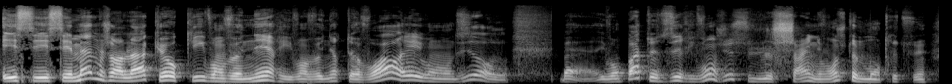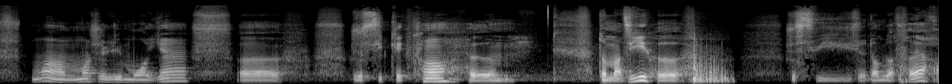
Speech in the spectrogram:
Et c'est ces mêmes gens-là que, ils vont venir, ils vont venir te voir et ils vont dire, ben, ils vont pas te dire, ils vont juste le shine, ils vont juste te le montrer. Moi, moi, j'ai les moyens, euh, je suis quelqu'un, euh, dans ma vie, euh, je suis jeune homme d'affaires,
